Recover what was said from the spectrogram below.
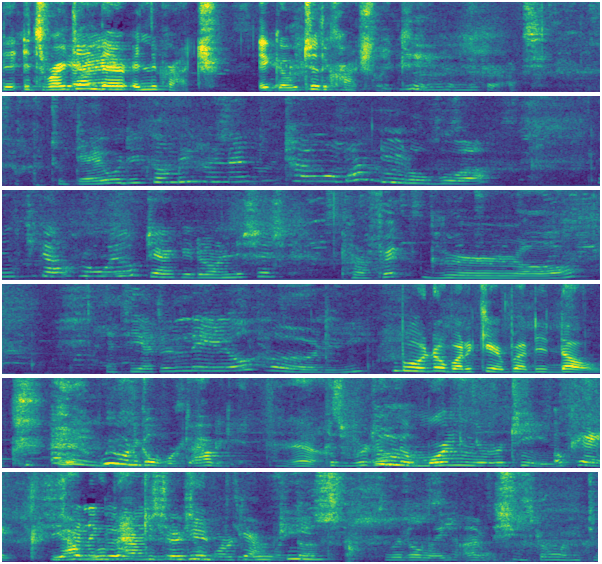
It's right down there in the crotch. It go to the crotch link. in the cracks. Today we're just gonna be spending time with my little boy. And she got her little jacket on. This is Perfect Girl. And she has a little hoodie. Boy, nobody care about this dog. We want to go work out again Yeah. because we're doing a morning routine. Okay, she's Yeah, gonna we're go back downstairs again and with work the out with routines. us. Literally, um, she's going to.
